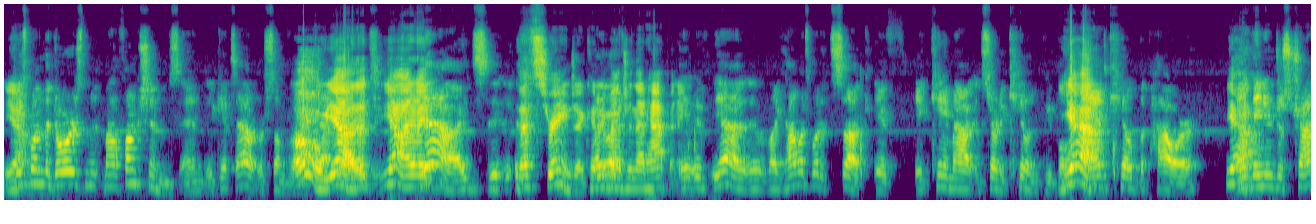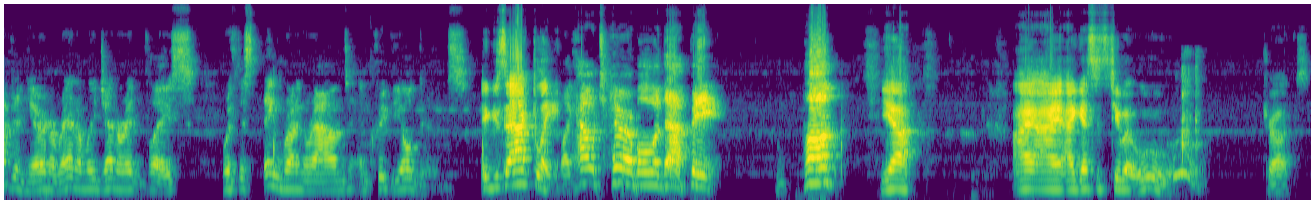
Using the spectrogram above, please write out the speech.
yeah. just when the doors m- malfunctions and it gets out or something. Oh like that, yeah, right? that's yeah. I, yeah. It's it, That's strange. I couldn't Like- like- imagine that happening. If, yeah, like how much would it suck if it came out and started killing people Yeah. and killed the power, yeah. and then you're just trapped in here in a randomly generated place with this thing running around and creepy old dudes. exactly. Like how terrible would that be? Huh? Yeah. I, I I guess it's too bad. Ooh, Ooh. drugs.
